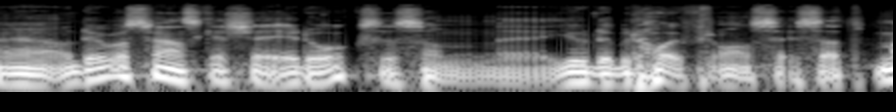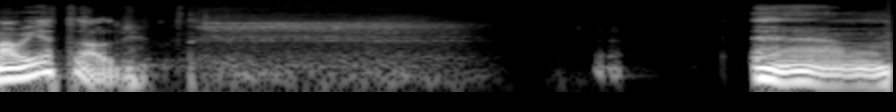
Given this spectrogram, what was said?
Eh, och det var svenska tjejer då också som eh, gjorde bra ifrån sig. Så att man vet aldrig. Ehm,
